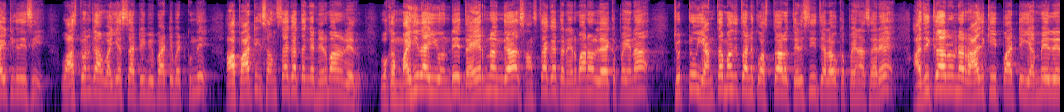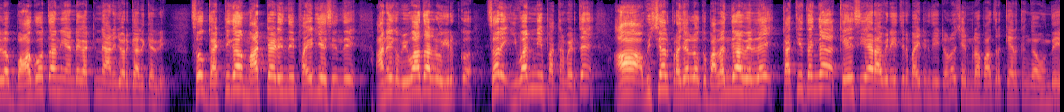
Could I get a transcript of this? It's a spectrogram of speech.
బయటికి తీసి వాస్తవానికి ఆమె వైఎస్ఆర్టీపీ పార్టీ పెట్టుకుంది. ఆ పార్టీకి సంస్థాగతంగా నిర్మాణం లేదు. ఒక మహిళ అయి ఉంది దైర్ణంగా సంస్థాగత నిర్మాణం లేకపోయినా చుట్టూ ఎంతమంది తనకు వస్తారో తెలిసి తెలవకపోయినా సరే అధికారం ఉన్న రాజకీయ పార్టీ ఎమ్మెల్యేల బాగోతాన్ని ఎండగట్టింది ఆ నియోజకవర్గానికి వెళ్ళి. సో గట్టిగా మాట్లాడింది ఫైట్ చేసింది అనేక వివాదాలు ఇరుక్కు సరే ఇవన్నీ పక్కన పెడితే ఆ విషయాలు ప్రజల్లోకి బలంగా వెళ్ళాయి. ఖచ్చితంగా కేసీఆర్ అవినీతిని బయటకు తీయడంలో షర్మిల పాత్ర కీలకంగా ఉంది.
